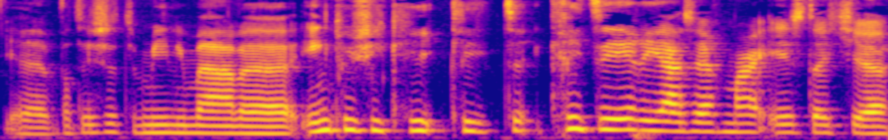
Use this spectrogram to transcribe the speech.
uh, wat is het, de minimale inclusiecriteria, zeg maar, is dat je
